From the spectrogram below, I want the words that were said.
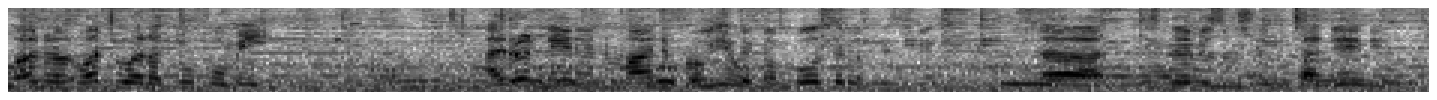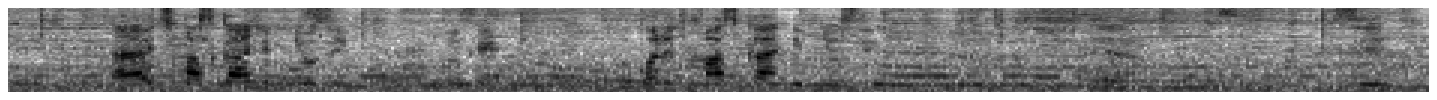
what you wanna do for me. I don't need any money Who from is you. the composer of this music? Uh, his name is Mthandeni. Uh, it's Maskandi music. Okay. We call it Maskandi music. Yeah. See?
